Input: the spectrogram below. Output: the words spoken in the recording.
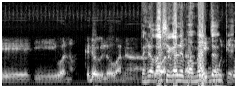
Eh, y bueno, creo que lo van a... Pero va a llegar el momento en que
